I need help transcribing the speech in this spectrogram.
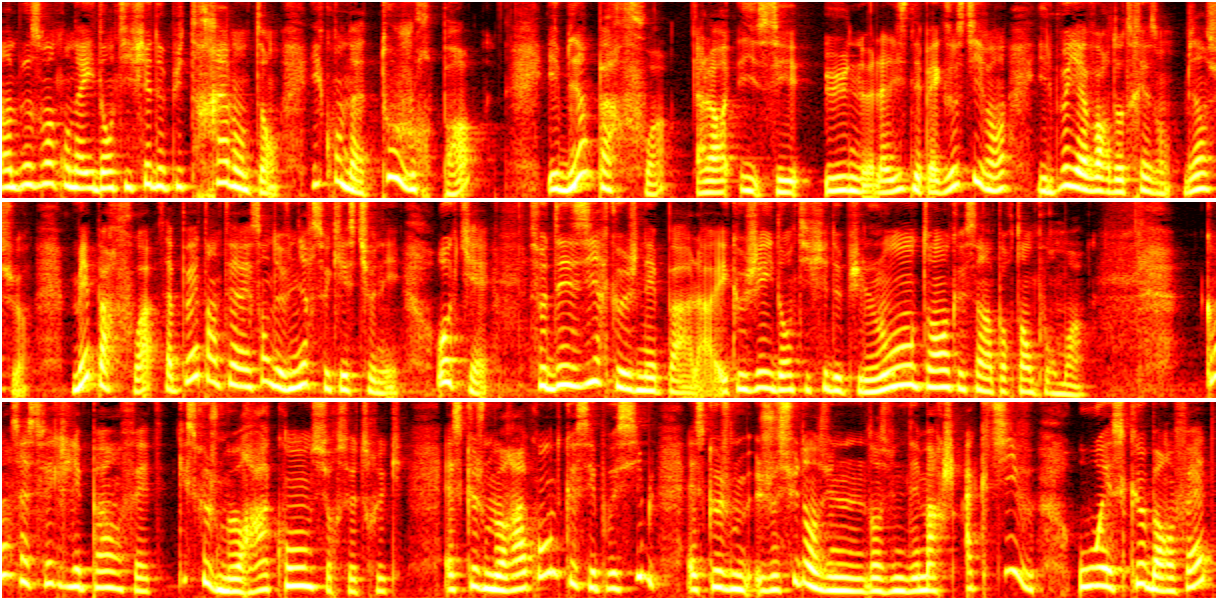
un besoin qu'on a identifié depuis très longtemps et qu'on n'a toujours pas, eh bien parfois, alors c'est une, la liste n'est pas exhaustive, hein, il peut y avoir d'autres raisons, bien sûr, mais parfois ça peut être intéressant de venir se questionner. Ok, ce désir que je n'ai pas là et que j'ai identifié depuis longtemps que c'est important pour moi, Comment ça se fait que je l'ai pas en fait? Qu'est-ce que je me raconte sur ce truc? Est-ce que je me raconte que c'est possible? Est-ce que je, suis dans une, démarche active? Ou est-ce que bah en fait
